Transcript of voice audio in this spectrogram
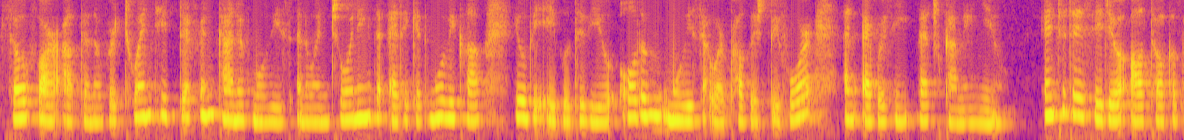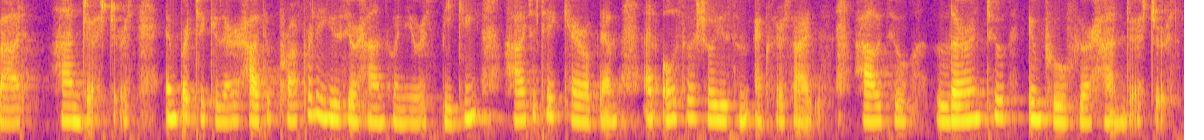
So far, I've done over 20 different kind of movies, and when joining the Etiquette Movie Club, you'll be able to view all the movies that were published before and everything that's coming new. In today's video, I'll talk about hand gestures, in particular how to properly use your hands when you are speaking, how to take care of them, and also show you some exercises, how to learn to improve your hand gestures.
